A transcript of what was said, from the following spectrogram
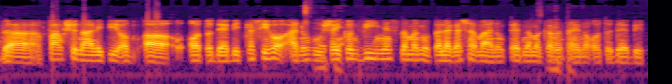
the functionality of uh, auto debit kasi ho ano ho siya convenience naman ho talaga siya manong Ted na magkaroon tayo ng auto debit.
